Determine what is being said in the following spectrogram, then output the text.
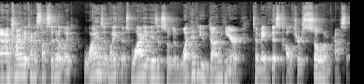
I'm trying to kind of suss it out. Like, why is it like this? Why is it so good? What have you done here to make this culture so impressive?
